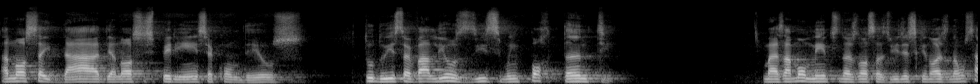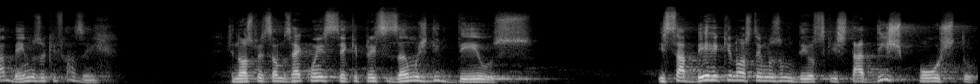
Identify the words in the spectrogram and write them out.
a nossa idade, a nossa experiência com Deus, tudo isso é valiosíssimo, importante. Mas há momentos nas nossas vidas que nós não sabemos o que fazer. Que nós precisamos reconhecer que precisamos de Deus. E saber que nós temos um Deus que está disposto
